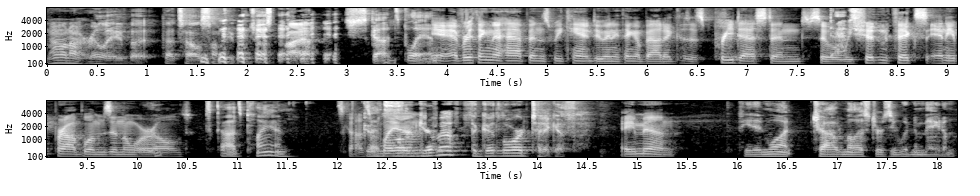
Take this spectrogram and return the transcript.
No, not really, but that's how some people justify it. it's just God's plan. Yeah, everything that happens, we can't do anything about it because it's predestined. So we shouldn't fix any problems in the world. It's God's plan. It's God's Good plan. Lord giveth, the good Lord taketh. Amen. If he didn't want child molesters, he wouldn't have made them.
